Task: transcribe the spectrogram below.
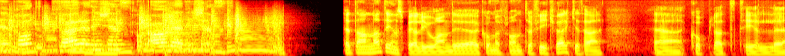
en podd för räddningstjänst och av räddningstjänst. Ett annat inspel Johan, det kommer från Trafikverket här eh, kopplat till eh,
